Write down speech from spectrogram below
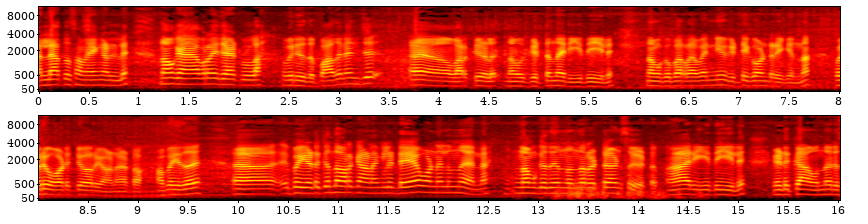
അല്ലാത്ത സമയങ്ങളിൽ നമുക്ക് ആവറേജ് ആയിട്ടുള്ള ഒരു ഇത്. പതിനഞ്ച് വർക്കുകൾ നമുക്ക് കിട്ടുന്ന രീതിയിൽ നമുക്കിപ്പോൾ റവന്യൂ കിട്ടിക്കൊണ്ടിരിക്കുന്ന ഒരു ഓഡിറ്റോറിയമാണ് കേട്ടോ. അപ്പോൾ ഇത് ഇപ്പോൾ എടുക്കുന്നവർക്കാണെങ്കിൽ ഡേ വണ്ണിൽ നിന്ന് തന്നെ നമുക്കിതിൽ നിന്ന് റിട്ടേൺസ് കിട്ടും. ആ രീതിയിൽ എടുക്കാവുന്ന ഒരു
